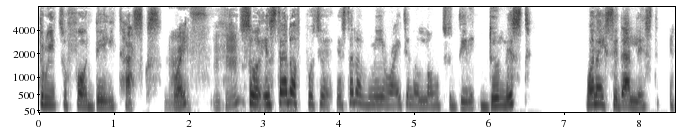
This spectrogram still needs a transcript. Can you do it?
three to four daily tasks, right? Mm-hmm. So instead of putting, instead of me writing a long to do list, when I see that list, it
